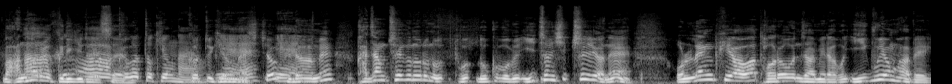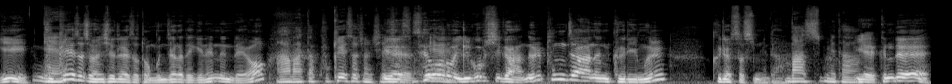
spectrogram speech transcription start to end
만화를 아, 그- 그리기도 아, 했어요. 그것도 기억나요. 그것도 기억나시죠? 예. 예. 그 다음에 가장 최근으로 놓, 도- 놓고 보면 2017년에 올랭피아와 더러운 잠이라고 이구영 화백이 예. 국회에서 전시를 해서 더 문제가 되긴 했는데요. 아 맞다 국회에서 예, 전시했었어요. 세월호 예. 일곱 시간을 풍자하는 그림을 그렸었습니다. 맞습니다. 예, 근데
